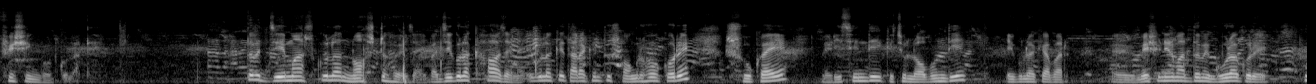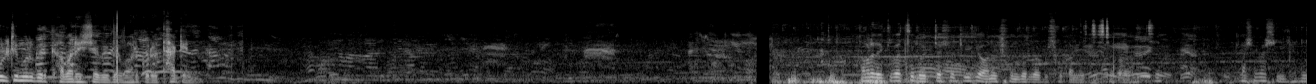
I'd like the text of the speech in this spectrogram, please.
ফিশিং বোটগুলোতে। তবে যে মাছগুলো নষ্ট হয়ে যায় বা যেগুলো খাওয়া যায় না, এগুলোকে তারা কিন্তু সংগ্রহ করে শুকায়ে মেডিসিন দিয়ে, কিছু লবণ দিয়ে এগুলোকে আবার মেশিনের মাধ্যমে গুঁড়া করে পোলট্রি মুরগির খাবার হিসেবে ব্যবহার করে থাকেন। আমরা দেখতে পাচ্ছি লোটটা শুকিয়ে অনেক সুন্দরভাবে শুকানোর চেষ্টা করা হচ্ছে। পাশাপাশি এখানে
